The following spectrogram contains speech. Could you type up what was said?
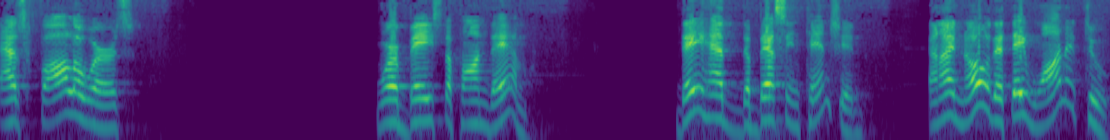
as followers, were based upon them. They had the best intention, and I know that they wanted to.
